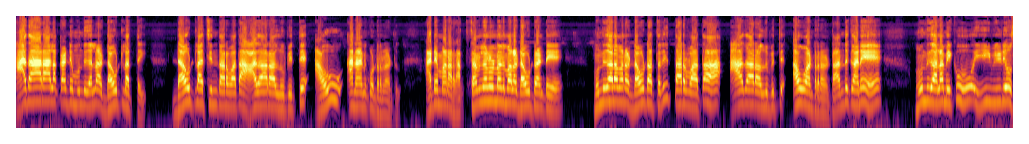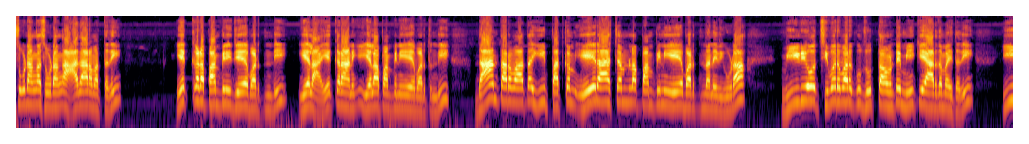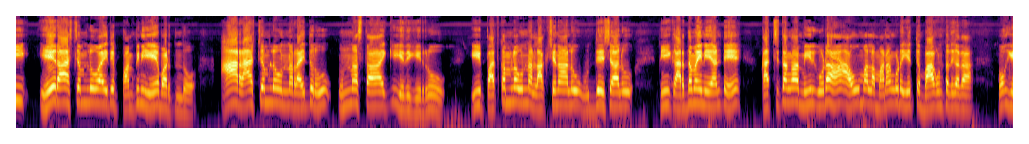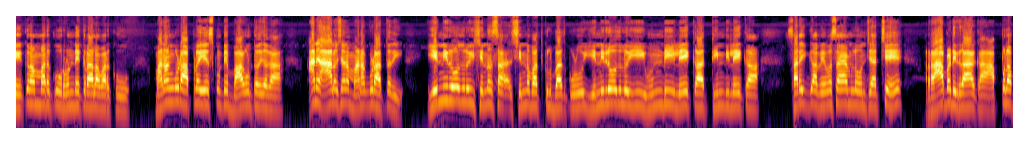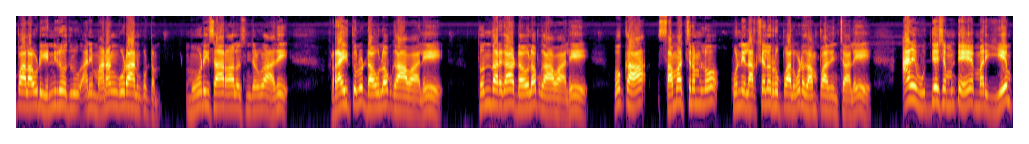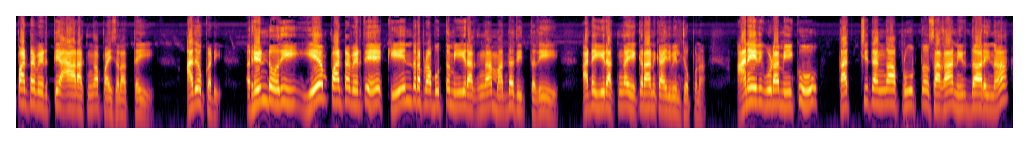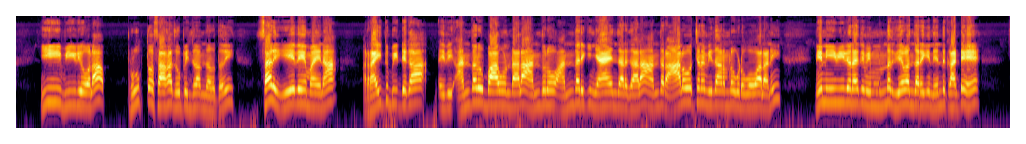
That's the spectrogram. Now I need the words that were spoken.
ఆధారాల కంటే ముందుగల్లా డౌట్లు వస్తాయి డౌట్లు వచ్చిన తర్వాత ఆధారాలు చూపిస్తే అవు అని అనుకుంటున్నట్టు. అంటే మన రక్తంలో ఉన్నది మన డౌట్ అంటే ముందుగాల మన డౌట్ వస్తుంది తర్వాత ఆధారాలు చూపిస్తే అవు అంటారంట అందుకనే ముందుగాల మీకు ఈ వీడియో చూడంగా చూడంగా ఆధారం వస్తుంది ఎక్కడ పంపిణీ చేయబడుతుంది ఎలా ఎకరానికి ఎలా పంపిణీ చేయబడుతుంది దాని తర్వాత ఈ పథకం ఏ రాష్ట్రంలో పంపిణీ చేయబడుతుంది అనేది కూడా వీడియో చివరి వరకు చూస్తూ ఉంటే మీకే అర్థమవుతుంది ఈ ఏ రాష్ట్రంలో అయితే పంపిణీ చేయబడుతుందో ఆ రాష్ట్రంలో ఉన్న రైతులు ఉన్న స్థాయికి ఎదిగిర్రు. ఈ పథకంలో ఉన్న లక్షణాలు ఉద్దేశాలు మీకు అర్థమైనవి అంటే ఖచ్చితంగా మీరు కూడా అవు మళ్ళీ మనం కూడా చేస్తే బాగుంటుంది కదా. ఒక ఎకరం వరకు రెండు ఎకరాల వరకు మనం కూడా అప్లై చేసుకుంటే బాగుంటుంది కదా అనే ఆలోచన మనకు కూడా వస్తుంది ఎన్ని రోజులు ఈ చిన్న స- చిన్న బతుకులు బతుకుడు ఎన్ని రోజులు ఈ ఉండి లేక తిండి లేక సరిగ్గా వ్యవసాయంలో ఉంచి వచ్చే రాబడి రాక అప్పుల పాలవుడు ఎన్ని రోజులు అని మనం కూడా అనుకుంటాం. మోడీ సార్ ఆలోచించడం కూడా అదే. రైతులు డెవలప్ కావాలి. తొందరగా డెవలప్ కావాలి. ఒక సంవత్సరంలో కొన్ని లక్షల రూపాయలు కూడా సంపాదించాలి అనే ఉద్దేశం ఉంటే మరి ఏం పంట పెడితే ఆ రకంగా పైసలు వస్తాయి? అది ఒకటి. రెండోది ఏం పంట పెడితే కేంద్ర ప్రభుత్వం ఈ రకంగా మద్దతు ఇస్తుంది అంటే ఈ రకంగా ఎకరానికి ఐదు వేలు చొప్పున. అనేది కూడా మీకు ఖచ్చితంగా ప్రూఫ్తో సహా నిర్ధారణ ఈ వీడియోలో ప్రూఫ్తో సహా చూపించడం జరుగుతుంది. సరే ఏదేమైనా రైతు బిడ్డగా ఇది అందరూ బాగుండాలా? అందులో అందరికీ న్యాయం జరగాల? అందరు ఆలోచన విధానంలో కూడా పోవాలని నేను ఈ వీడియోని అయితే మీ ముందర చేయడం జరిగింది. ఎందుకంటే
